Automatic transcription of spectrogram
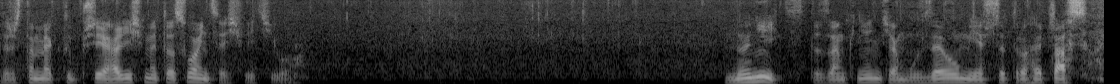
Zresztą jak tu przyjechaliśmy, to słońce świeciło. No nic, do zamknięcia muzeum jeszcze trochę czasu.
